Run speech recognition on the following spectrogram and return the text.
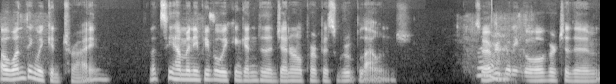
Oh, one thing we could try. Let's see how many people we can get into the general purpose group lounge. So yeah. everybody go over to the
